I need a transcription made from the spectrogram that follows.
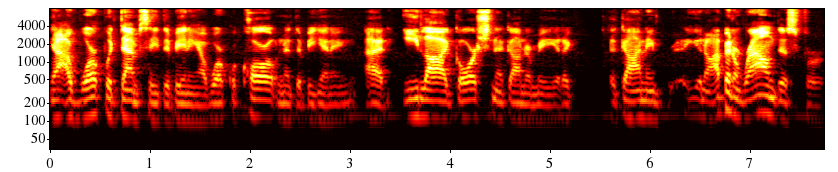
You know, I worked with Dempsey at the beginning. I worked with Carlton at the beginning. I had Eli Gorshnik under me. A, a guy named you know I've been around this for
